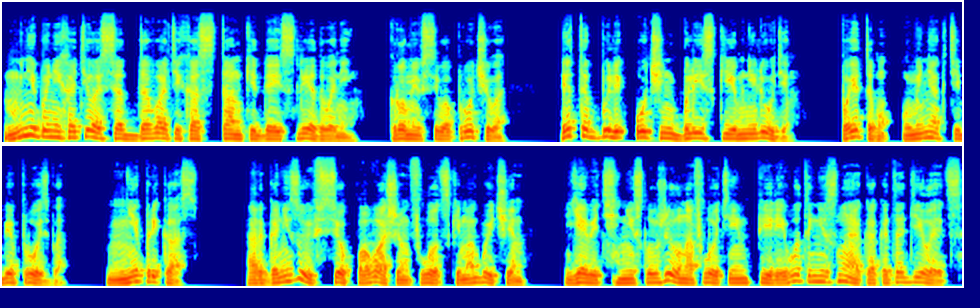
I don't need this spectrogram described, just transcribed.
Мне бы не хотелось отдавать их останки для исследований. Кроме всего прочего, это были очень близкие мне люди. Поэтому у меня к тебе просьба. Не приказ. Организуй все по вашим флотским обычаям. Я ведь не служил на флоте Империи, вот и не знаю, как это делается.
